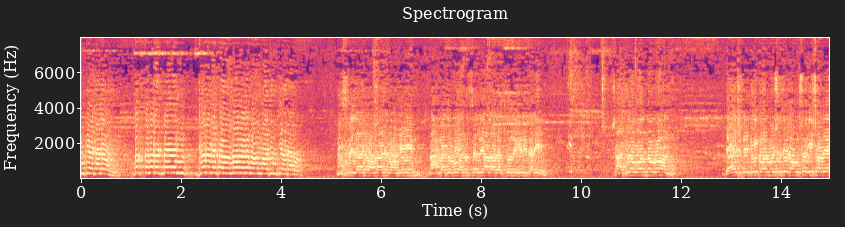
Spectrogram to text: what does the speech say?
ইমতিয়াজ আলম বক্তব্য রাখবেন জননেতা মাওলানা মোহাম্মদ ইমতিয়াজ আলম بسم الله الرحمن الرحيم نحمده ونصلي على رسوله الكريم সাথীয় বন্ধুগণ দেশব্যাপী কর্মসূচির অংশ হিসাবে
